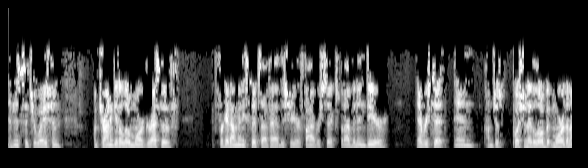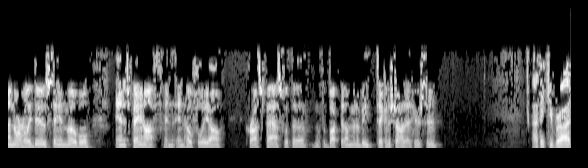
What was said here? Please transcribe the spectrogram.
in this situation, I'm trying to get a little more aggressive. Forget how many sits I've had this year, five or six, but I've been in deer every sit, and I'm just pushing it a little bit more than I normally do, staying mobile, and it's paying off. And and hopefully I'll cross paths with a with a buck that I'm going to be taking a shot at here soon. I think you brought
